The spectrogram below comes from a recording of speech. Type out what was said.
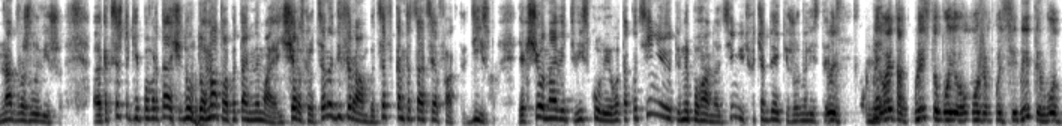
надважливіше. Е, Так все ж таки, повертаючи ну, до Гнатова питань немає. І ще раз кажу, це не дифірамби, це констатація факту. Дійсно, якщо навіть військові його так оцінюють і непогано оцінюють, хоча деякі журналісти Тобто, Не- Давай так, ми з тобою його можемо оцінити от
